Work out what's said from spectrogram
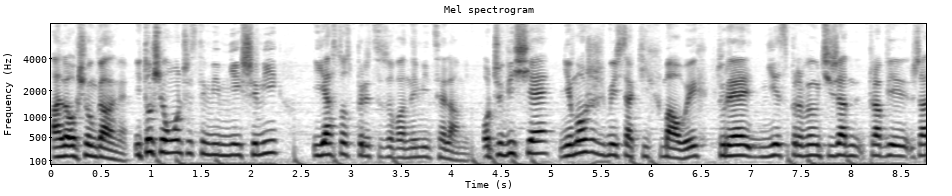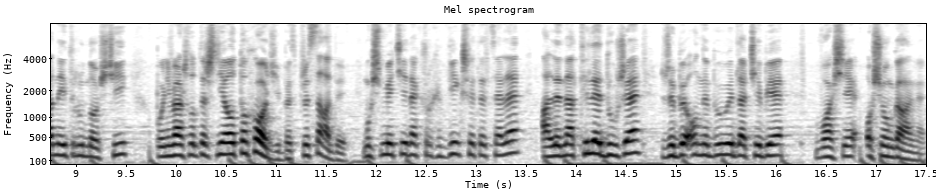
ale osiągalne. I to się łączy z tymi mniejszymi i jasno sprecyzowanymi celami. Oczywiście nie możesz mieć takich małych, które nie sprawiają ci żadne, prawie żadnej trudności, ponieważ to też nie o to chodzi, bez przesady. Musisz mieć jednak trochę większe te cele, ale na tyle duże, żeby one były dla ciebie właśnie osiągalne.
